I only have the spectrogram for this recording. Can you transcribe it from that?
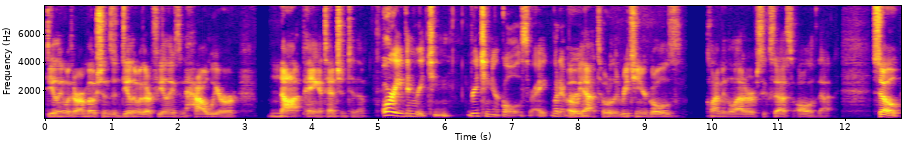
dealing with our emotions and dealing with our feelings and how we are not paying attention to them. Or even reaching reaching your goals, right? Whatever. Oh yeah, totally. Reaching your goals, climbing the ladder of success, all of that. So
